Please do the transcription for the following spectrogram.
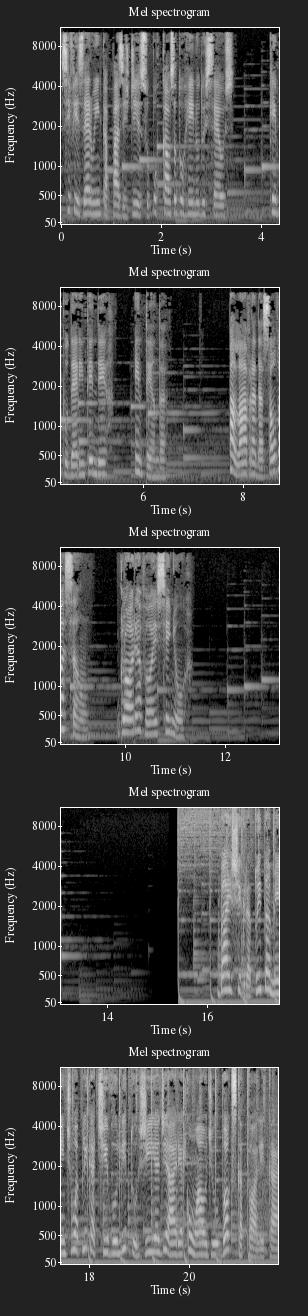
se fizeram incapazes disso por causa do reino dos céus. Quem puder entender, entenda. Palavra da salvação. Glória a vós, Senhor. Baixe gratuitamente o aplicativo Liturgia Diária com áudio Vox Católica,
